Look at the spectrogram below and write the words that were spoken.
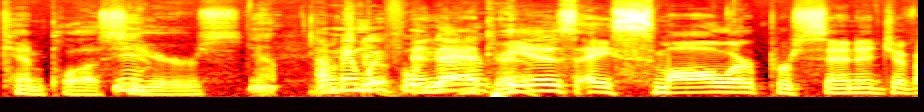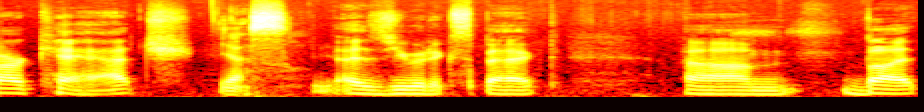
10 plus Yeah. years. Yeah, I mean we've, we've and that a, is a smaller percentage of our catch, yes. as you would expect. Um, but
